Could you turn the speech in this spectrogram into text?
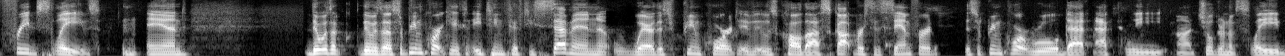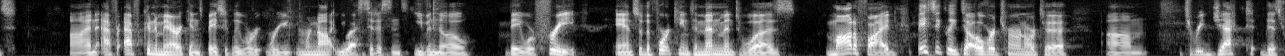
freed slaves, and there was a there was a Supreme Court case in 1857 where the Supreme Court it, it was called uh, Scott versus Sandford. The Supreme Court ruled that actually uh, children of slaves uh, and Af- African Americans basically were, were were not U.S. citizens even though they were free. And so the 14th Amendment was modified basically to overturn or to um, to reject this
